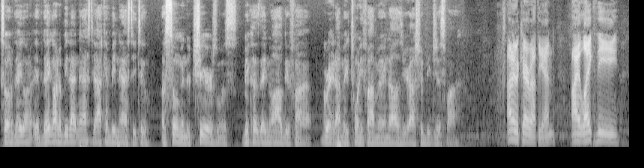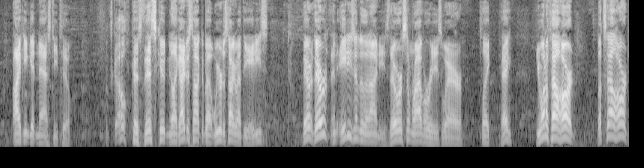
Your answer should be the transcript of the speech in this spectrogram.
So if they're gonna if they're gonna be that nasty, I can be nasty too. Assuming the cheers was because they know I'll get fined. Great, I make twenty five million dollars a year. I should be just fine. I don't even care about the end. I like the I can get nasty too. Let's go. Because this could, like I just talked about, we were just talking about the '80s. There, there were in '80s into the '90s. There were some rivalries where it's like, hey, you want to foul hard? Let's foul hard.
